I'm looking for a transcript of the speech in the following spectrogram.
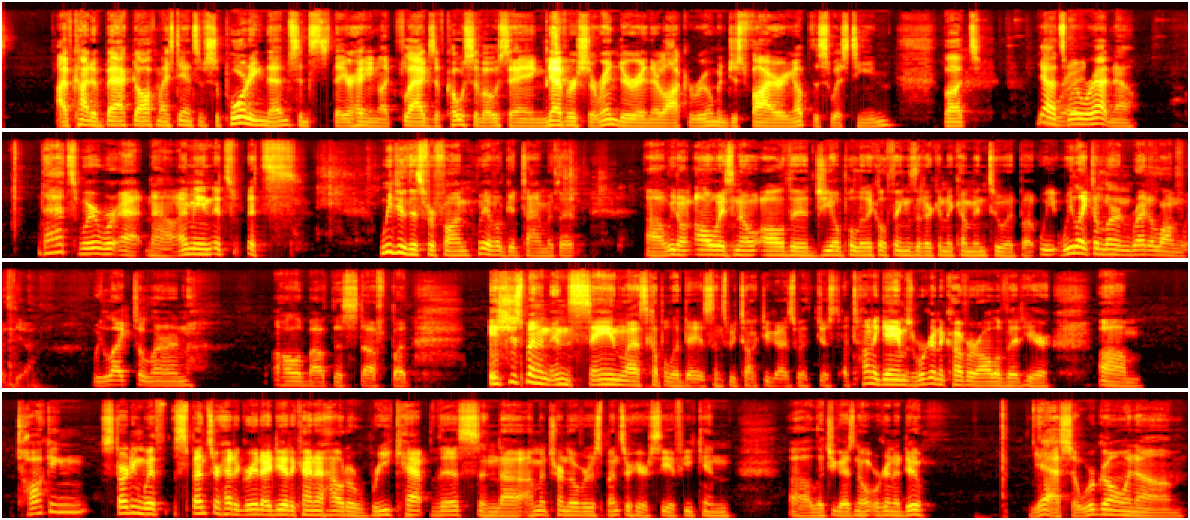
I've kind of backed off my stance of supporting them since they are hanging like flags of Kosovo saying never surrender in their locker room and just firing up the Swiss team. But yeah, that's right. where we're at now. That's where we're at now. I mean, it's it's we do this for fun. We have a good time with it. Uh, we don't always know all the geopolitical things that are going to come into it, but we we like to learn right along with you. We like to learn all about this stuff, but it's just been an insane last couple of days since we talked to you guys with just a ton of games. We're going to cover all of it here. Um, talking, starting with Spencer had a great idea to kind of how to recap this, and uh, I'm going to turn it over to Spencer here, see if he can uh, let you guys know what we're going to do. Yeah, so we're going um,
